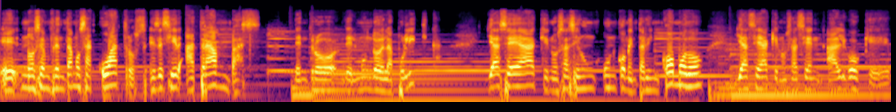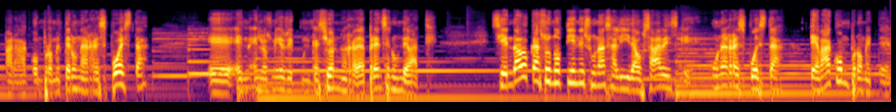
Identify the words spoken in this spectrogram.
eh, nos enfrentamos a cuatros, es decir, a trampas dentro del mundo de la política. Ya sea que nos hacen un, comentario incómodo, ya sea que nos hacen algo que para comprometer una respuesta eh, en, los medios de comunicación, en la prensa, en un debate. Si en dado caso no tienes una salida o sabes que una respuesta te va a comprometer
